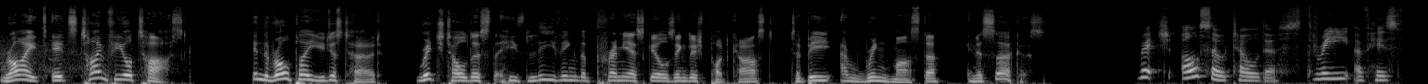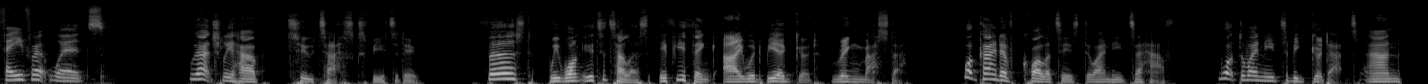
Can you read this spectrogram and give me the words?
Right, it's time for your task. In the roleplay you just heard, Rich told us that he's leaving the Premier Skills English podcast to be a ringmaster in a circus. Rich also told us three of his favourite words. We actually have two tasks for you to do. First, we want you to tell us if you think I would be a good ringmaster. What kind of qualities do I need to have? What do I need to be good at? And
